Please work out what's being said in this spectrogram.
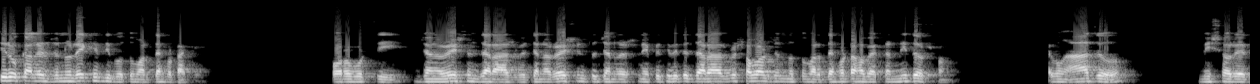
চিরকালের জন্য রেখে দিব তোমার দেহটাকে। পরবর্তী জেনারেশন যারা আসবে জেনারেশন টু জেনারেশন এই পৃথিবীতে যারা আসবে, সবার জন্য তোমার দেহটা হবে একটা নিদর্শন। এবং আজও মিশরের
